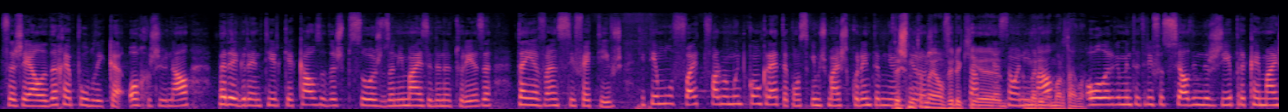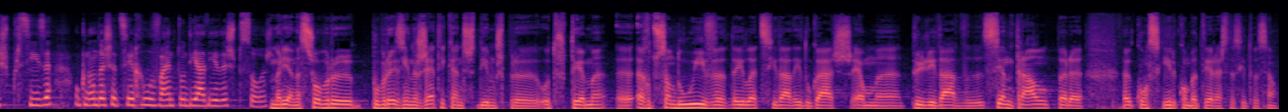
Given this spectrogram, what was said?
seja ela da República ou regional, para garantir que a causa das pessoas, dos animais e da natureza tem avanços efetivos. E temos-lo feito de forma muito concreta. Conseguimos mais de 40 milhões de euros também ouvir aqui a animal ou alargamento da tarifa social de energia para quem mais precisa, o que não deixa de ser relevante no dia a dia das pessoas. Mariana, sobre pobreza energética, antes de irmos para outro tema, eh, a redução do IVA da eletricidade e do gás é uma prioridade central para eh, conseguir combater esta situação?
